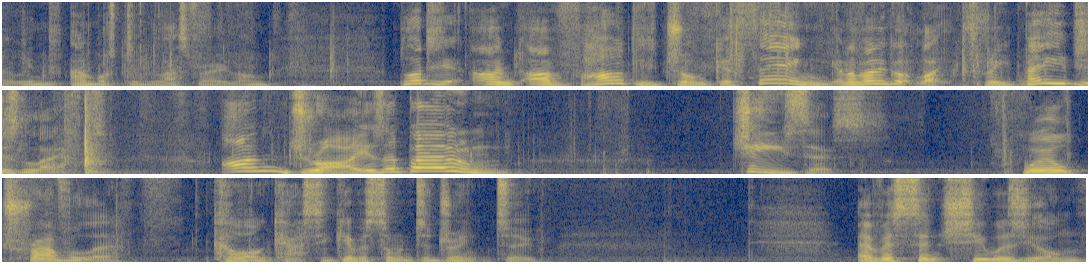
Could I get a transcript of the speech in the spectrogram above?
I mean, Animorphs didn't last very long. Bloody, I'm, I've hardly drunk a thing, and I've only got like three pages left. I'm dry as a bone. Jesus. World Traveller. Come on, Cassie, give us something to drink too. Ever since she was young,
